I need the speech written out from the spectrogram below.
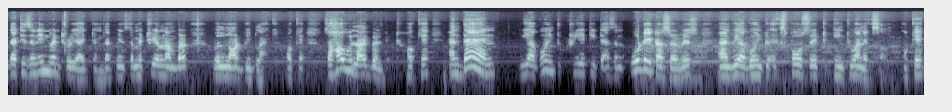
that is an inventory item. That means the material number will not be blank. Okay, so how will I build it? Okay, and then we are going to create it as an OData service and we are going to expose it into an Excel. Okay,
